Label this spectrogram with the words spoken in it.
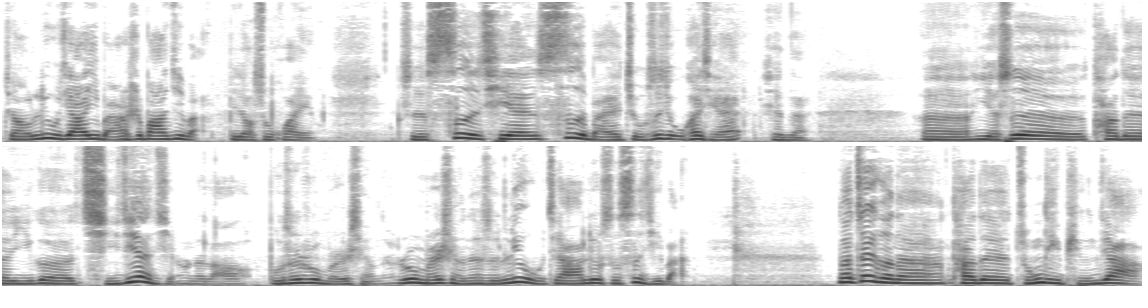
叫六加一百二十八 G 版，比较受欢迎，是四千四百九十九块钱现在。嗯，也是它的一个旗舰型的了啊，不是入门型的。入门型的是六加六十四 G 版。那这个呢，它的总体评价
